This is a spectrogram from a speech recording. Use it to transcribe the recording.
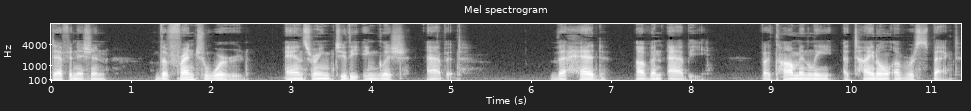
Definition The French word answering to the English abbot. The head of an abbey, but commonly a title of respect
